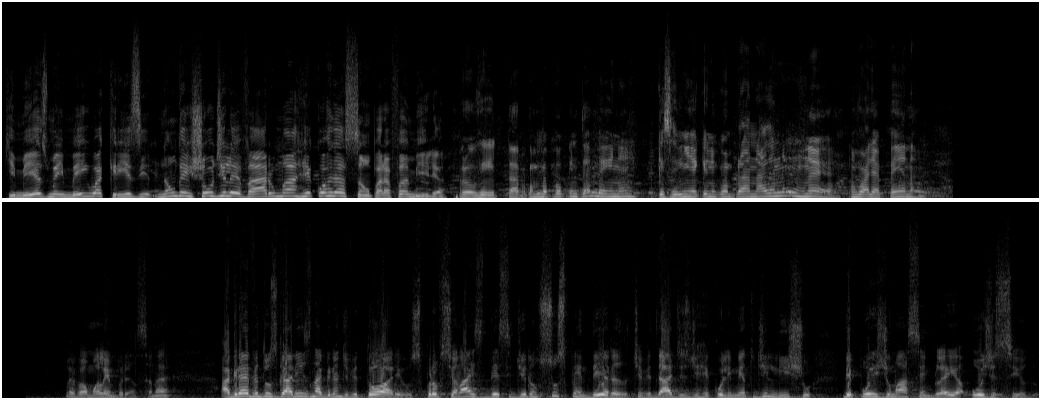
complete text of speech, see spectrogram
que mesmo em meio à crise não deixou de levar uma recordação para a família. Aproveitar para comprar um pouquinho também, né? Porque se vir aqui não comprar nada, não, né? não vale a pena. Levar uma lembrança, né? A greve dos garis na Grande Vitória. Os profissionais decidiram suspender as atividades de recolhimento de lixo depois de uma assembleia hoje cedo.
